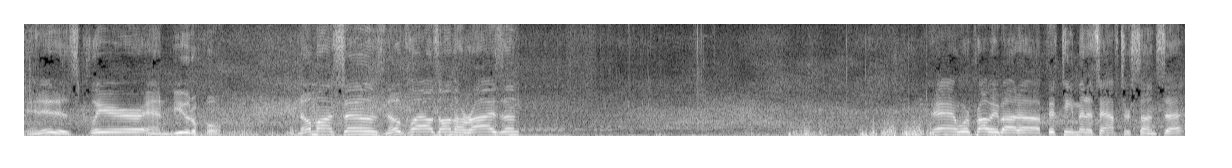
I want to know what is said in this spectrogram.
And it is clear and beautiful. No monsoons, no clouds on the horizon. And we're probably about uh, 15 minutes after sunset.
